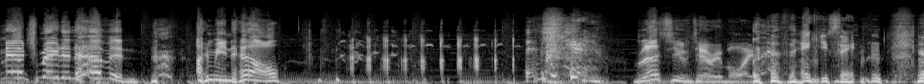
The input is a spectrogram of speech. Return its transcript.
match made in heaven. I mean, hell. Bless you, Terry Boyd. Thank you, Satan. All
